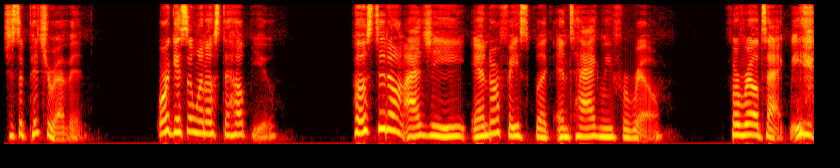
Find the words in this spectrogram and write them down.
just a picture of it. Or get someone else to help you. Post it on IG and or Facebook and tag me for real. For real tag me.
